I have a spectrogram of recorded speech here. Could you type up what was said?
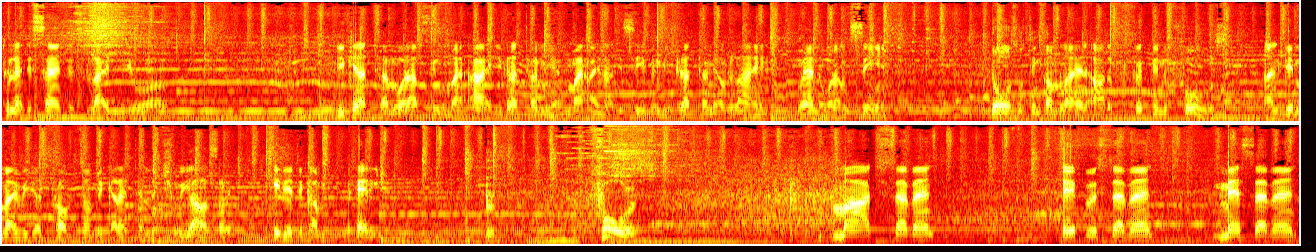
to let the scientists lie to you all. You cannot tell me what I've seen with my eyes. You cannot tell me if my eyes are deceiving me. You cannot tell me I'm lying when I know what I'm seeing. Those who think I'm lying are the freaking fools and give my video a thumbs down because I tell the truth. You're also idiotic and petty. fools! March 7th, April 7th, May 7th,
